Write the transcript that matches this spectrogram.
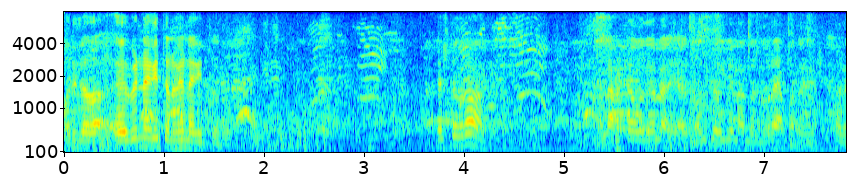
ಮರಿದದ ವಿನ್ ಆಗೈತನ ವಿನ್ ಆಗೈತೆ ಅದು. ಎಷ್ಟದ್ರ ಎಲ್ಲ ಆಟ ಹೋದಲ್ಲ ಅದೊಂದು ಹೋಗಿಲ್ಲ ಅಂದ್ರೆ ನೂರ ಎಪ್ಪತ್ತೈದು. ಆಗ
